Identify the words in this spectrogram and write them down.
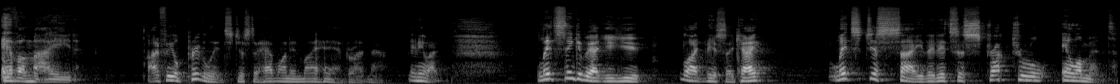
ever made. I feel privileged just to have one in my hand right now. Anyway, let's think about your ute like this, okay? Let's just say that it's a structural element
